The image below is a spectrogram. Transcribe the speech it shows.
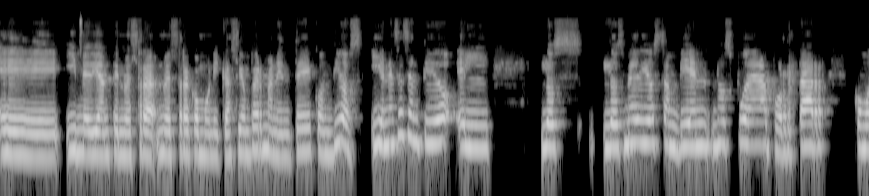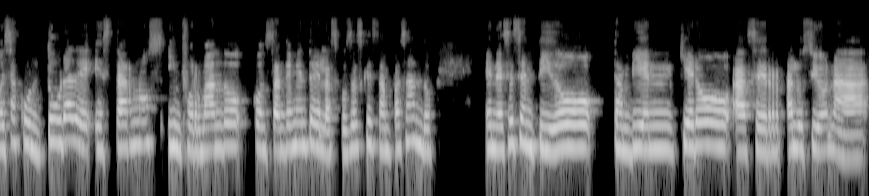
eh, y mediante nuestra, nuestra comunicación permanente con Dios. Y en ese sentido, los, los medios también nos pueden aportar como esa cultura de estarnos informando constantemente de las cosas que están pasando. En ese sentido, también quiero hacer alusión a,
